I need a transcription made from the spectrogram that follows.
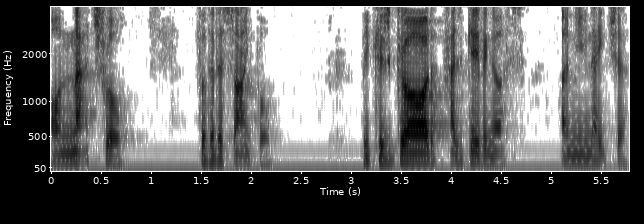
on natural for the disciple because God has given us a new nature.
